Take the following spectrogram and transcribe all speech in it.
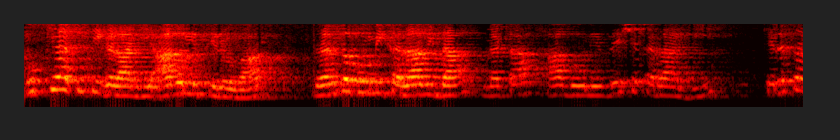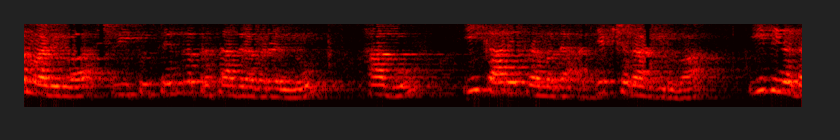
ಮುಖ್ಯ ಅತಿಥಿಗಳಾಗಿ ಆಗಮಿಸಿರುವ ರಂಗಭೂಮಿ ಕಲಾವಿದ, ನಟ ಹಾಗೂ ನಿರ್ದೇಶಕರಾಗಿ ಕೆಲಸ ಮಾಡಿರುವ ಶ್ರೀ ಸುಚೇಂದ್ರ ಪ್ರಸಾದ್ ರವರನ್ನು ಹಾಗೂ ಈ ಕಾರ್ಯಕ್ರಮದ ಅಧ್ಯಕ್ಷರಾಗಿರುವ ಈ ದಿನದ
